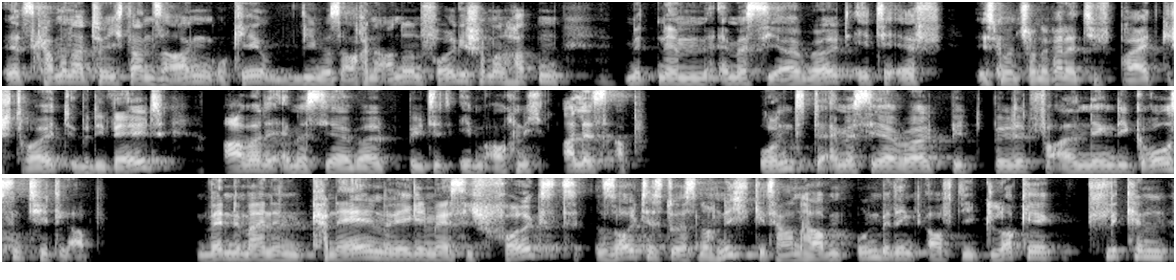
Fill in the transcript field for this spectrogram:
jetzt kann man natürlich dann sagen, okay, wie wir es auch in einer anderen Folge schon mal hatten, mit einem MSCI World ETF ist man schon relativ breit gestreut über die Welt, aber der MSCI World bildet eben auch nicht alles ab. Und der MSCI World bildet vor allen Dingen die großen Titel ab. Wenn du meinen Kanälen regelmäßig folgst, solltest du es noch nicht getan haben, unbedingt auf die Glocke klicken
